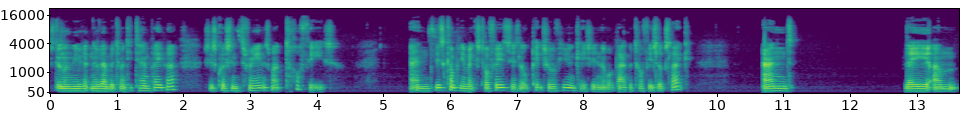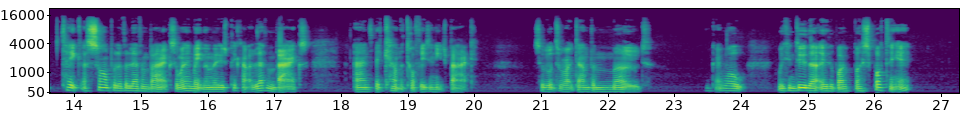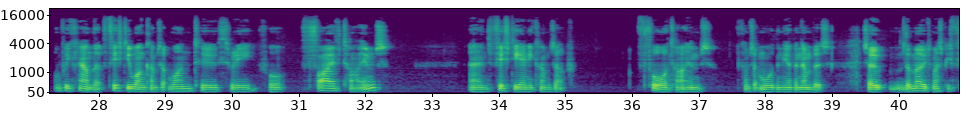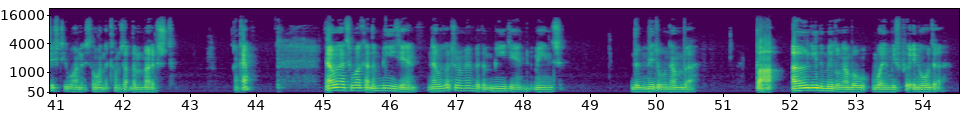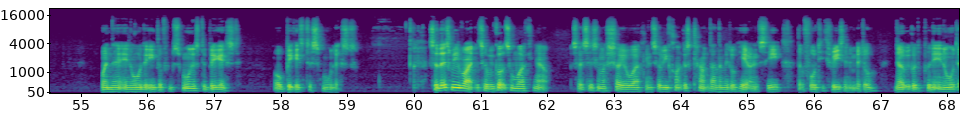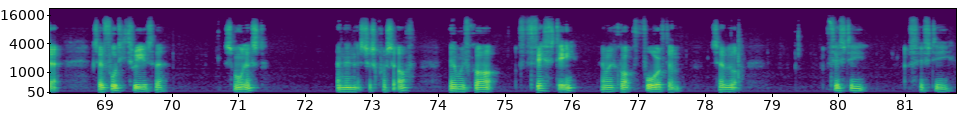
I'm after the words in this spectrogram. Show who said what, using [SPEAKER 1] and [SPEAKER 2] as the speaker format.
[SPEAKER 1] Still on the November 2010 paper, This is question three, and it's about toffees. And this company makes toffees. Here's a little picture of you in case you didn't know what a bag of toffees looks like. And they um, take a sample of 11 bags. So when they make them, they just pick out 11 bags and they count the toffees in each bag. So we want to write down the mode. Okay, well, we can do that either by, by spotting it. If we count that 51 comes up 1, 2, 3, 4, 5 times, and 50 only comes up 4 times, it comes up more than the other numbers. So the mode must be 51, it's the one that comes up the most. Okay? Now we're going to work out the median. Now we've got to remember that median means the middle number, but only the middle number when we've put in order. When they're in order either from smallest to biggest or biggest to smallest. So let's rewrite. So we've got some working out. So it says you must show your working. So you can't just count down the middle here and see that 43 is in the middle. No, we've got to put it in order. So 43 is the smallest. And then let's just cross it off. Then we've got 50, and we've got four of them. So we've got 50, 50,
